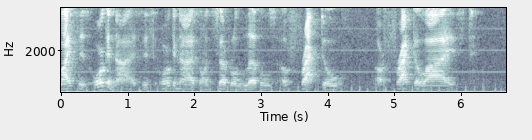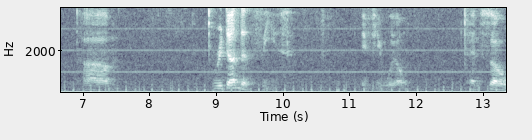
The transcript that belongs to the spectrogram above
life is organized. It's organized on several levels of fractal or fractalized um, redundancies, if you will. And so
